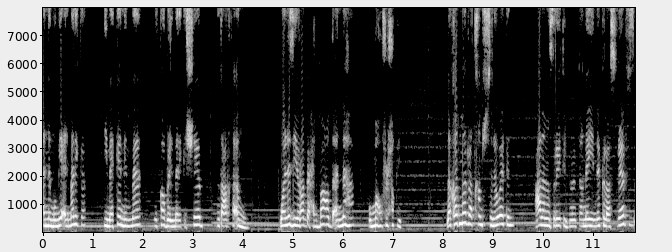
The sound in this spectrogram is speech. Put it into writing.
أن مومياء الملكة في مكان ما في قبر الملك الشاب توت عنخ آمون والذي يرجح البعض أنها أمه في الحقيقة. لقد مرت خمس سنوات على نظرية البريطاني نيكولاس ريفز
